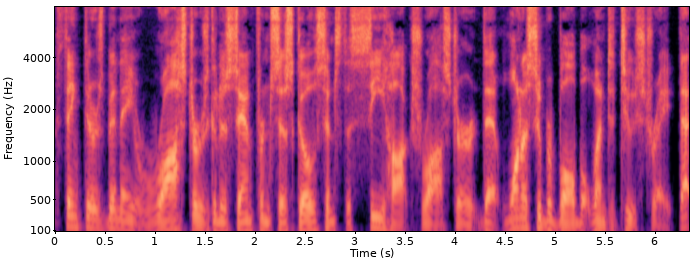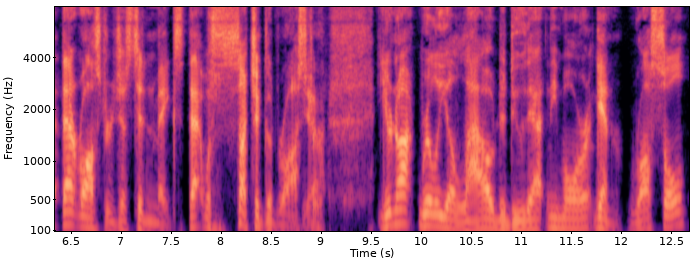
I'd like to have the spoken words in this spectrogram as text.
think there's been a roster as good as San Francisco since the Seahawks roster that won a Super Bowl but went to two straight. That that roster just didn't make that was such a good roster. You're not really allowed to do that anymore. Again, Russell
